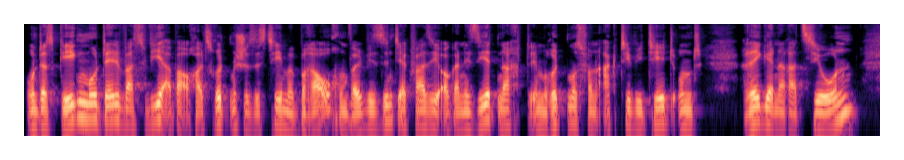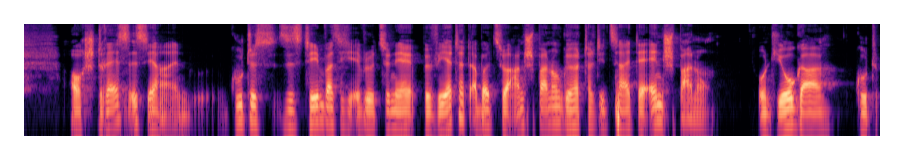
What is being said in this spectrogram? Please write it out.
Und das Gegenmodell, was wir aber auch als rhythmische Systeme brauchen, weil wir sind ja quasi organisiert nach dem Rhythmus von Aktivität und Regeneration. Auch Stress ist ja ein gutes System, was sich evolutionär bewährt hat, aber zur Anspannung gehört halt die Zeit der Entspannung. Und Yoga, gut,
